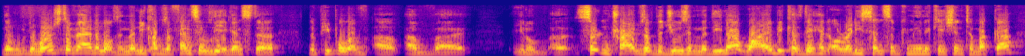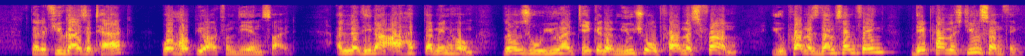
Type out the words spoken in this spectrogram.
The, the worst of animals. And then he comes offensively against the, the people of, uh, of uh, you know, uh, certain tribes of the Jews in Medina. Why? Because they had already sent some communication to Mecca that if you guys attack, we'll help you out from the inside. الَّذِينَ عَاهَدْتَ مِنْهُمْ Those who you had taken a mutual promise from. You promised them something, they promised you something.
